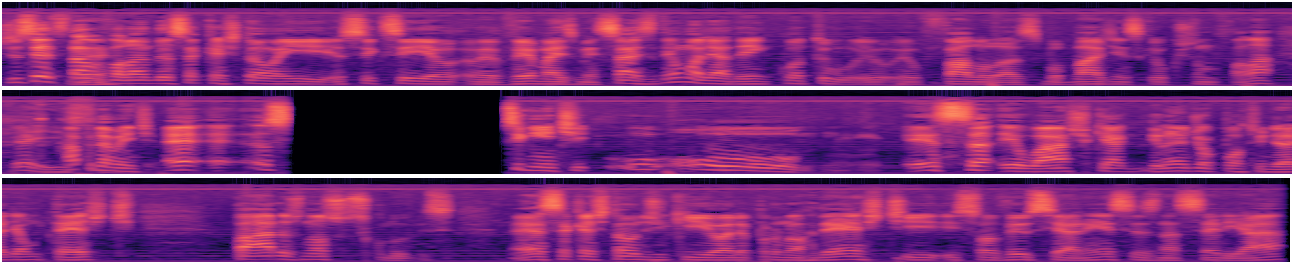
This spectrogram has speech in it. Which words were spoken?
José, você estava É. falando dessa questão aí, eu sei que você ia eh, ver mais mensagens, dê uma olhada aí enquanto eu, eu falo as bobagens que eu costumo falar. É isso. Rapidamente, é, é- é seguinte, o, o- essa eu acho que é a grande oportunidade, é um teste para os nossos clubes. Essa questão de que olha para o Nordeste e só vê os cearenses na Série A,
